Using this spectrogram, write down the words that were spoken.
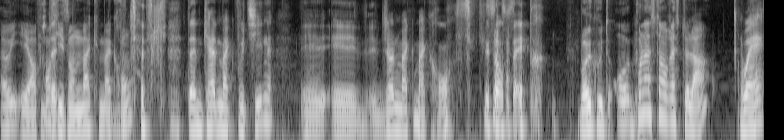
Ah oui, et en France, ils ont Mac Macron. Duncan Mac Poutine et, et- John Mac Macron, c'est des ancêtres. bon, écoute, on- pour l'instant, on reste là. Ouais.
